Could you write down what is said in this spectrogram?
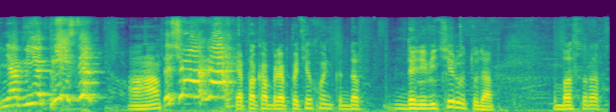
Меня, меня пиздят! Ага. Да чё, Я пока, бля, потихоньку до... долевитирую туда. Обосраться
